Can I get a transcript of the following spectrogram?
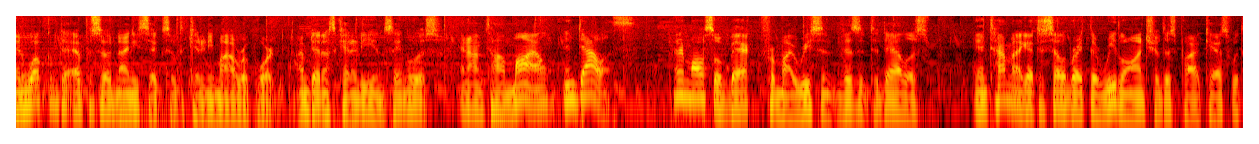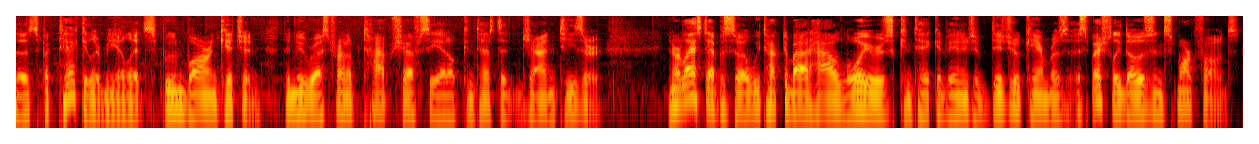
And welcome to episode 96 of the Kennedy Mighell Report. I'm Dennis Kennedy in St. Louis. And I'm Tom Mighell in Dallas. And I'm also back from my recent visit to Dallas. And Tom and I got to celebrate the relaunch of this podcast with a spectacular meal at Spoon Bar and Kitchen, the new restaurant of top chef Seattle contestant John Tesar. In our last episode, we talked about how lawyers can take advantage of digital cameras, especially those in smartphones.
